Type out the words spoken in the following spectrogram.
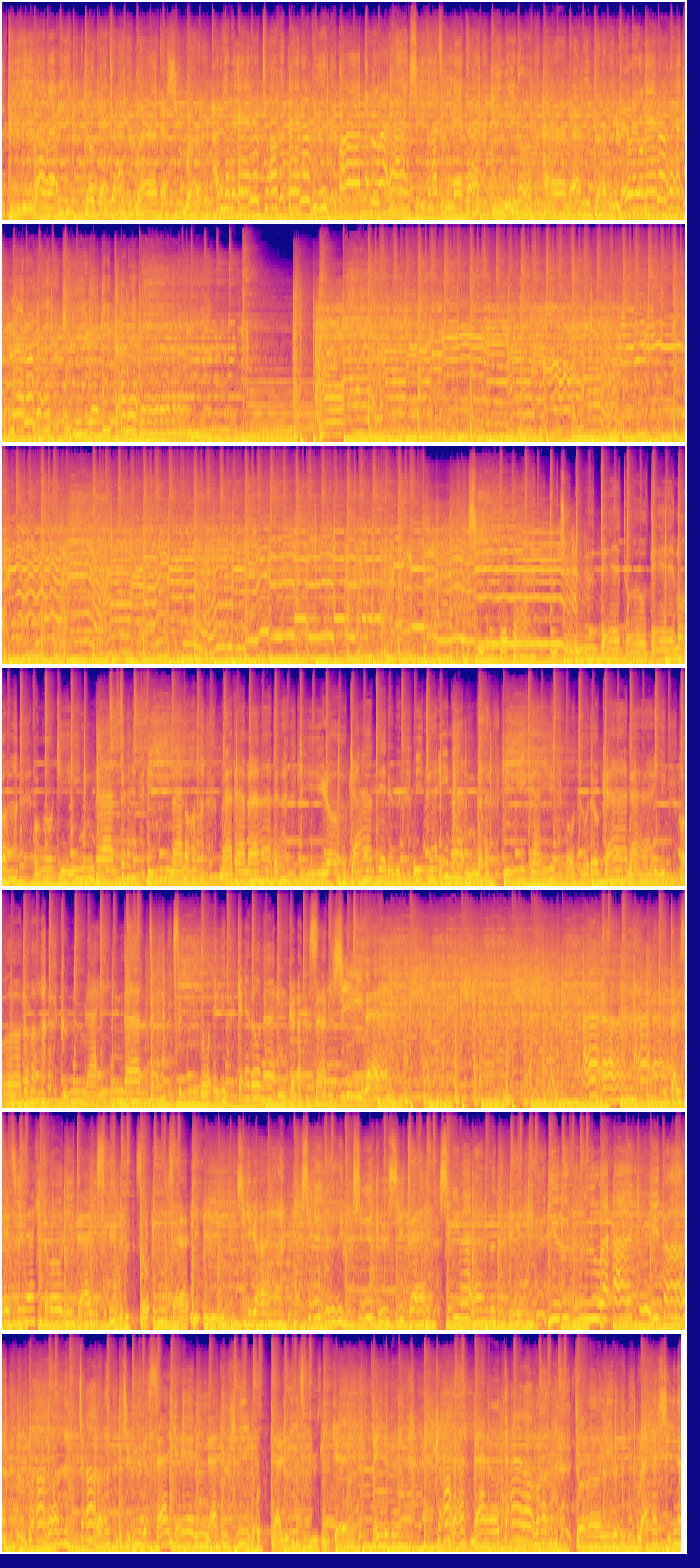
ああぐるぐる回り溶けた私はアルファベットてた宇宙ってとても大きいんだって今もまだまだ広がってるみたいなんだ。光も届かないほど暗いんだって。すごいけどなんか寂しいね。切な人に対する存在意識が収縮してしまう理由はきっと膨張宇宙が際限なく広がり続けているからなのだろうという私の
